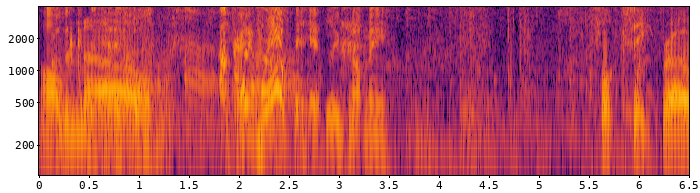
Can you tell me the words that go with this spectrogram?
Oh, the, no. the tennis ball. Okay, what? It hit Luke, not me. Fuck's sake, bro.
